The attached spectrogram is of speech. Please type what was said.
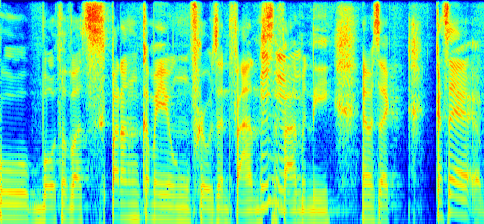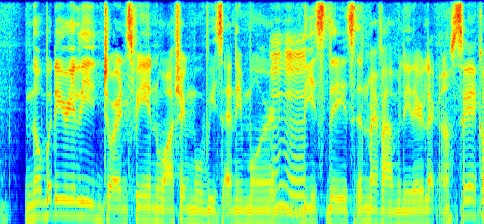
who both of us parang kami yung Frozen fans Mm-hmm. family. And I was like, kasi nobody really joins me in watching movies anymore Mm-hmm. these days in my family. They're like, oh, sige, ko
